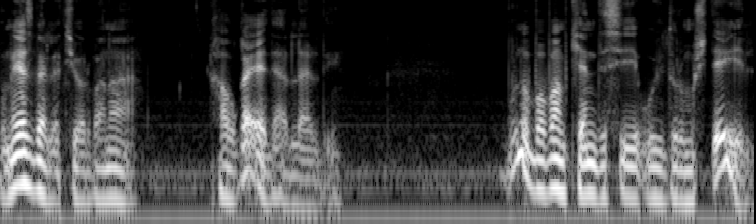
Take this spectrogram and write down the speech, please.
Bunu ezberletiyor bana. Kavga ederlerdi. Bunu babam kendisi uydurmuş değil.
